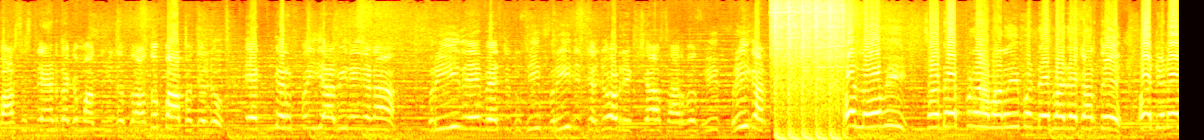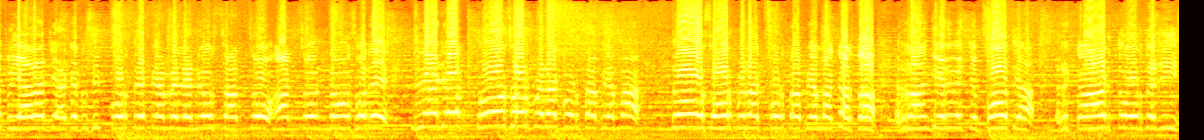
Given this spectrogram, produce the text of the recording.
ਬੱਸ ਸਟੈਂਡ ਤੱਕ ਮਾਤੂ ਸ਼੍ਰੀ ਦਸਤਾਰ ਤੋਂ ਵਾਪਸ ਚਲ ਜਾਓ। 1 ਰੁਪਈਆ ਵੀ ਨਹੀਂ ਦੇਣਾ। ਫ੍ਰੀ ਦੇ ਵਿੱਚ ਤੁਸੀਂ ਫ੍ਰੀ 'ਚ ਚਲ ਜਾਓ, ਰਿਕਸ਼ਾ ਸਰਵਿਸ ਵੀ ਫ੍ਰੀ ਕਰਤੀ। ਉਹ ਲੋ ਵੀ, ਸਾਡੇ ਭਰਾਵਾਂ ਨੂੰ ਵੀ ਵੱਡੇ ਫਾਇਦੇ ਕਰਦੇ। ਉਹ ਜਿਹੜੇ ਬਾਜ਼ਾਰਾਂ 'ਚ ਆ ਕੇ ਤੁਸੀਂ ਕੁੜਤੇ, ਪਜਾਮੇ ਲੈਣੇ ਹੋ 700 800 900 ਦੇ, ਲੈ ਜਾਓ 200 ਰੁਪਏ ਦਾ ਕੁੜਤਾ, ਪਜਾਮਾ। 200 ਰੁਪਏ ਦਾ ਕੁੜਤਾ, ਪਜਾਮਾ ਕਰਤਾ। ਰੰਗ ਇਹਦੇ ਵਿੱਚ ਬਹੁਤ ਆ। ਰਿਕਾਰਡ ਤੋੜਦੇ ਜੀ,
